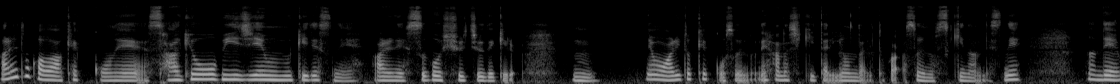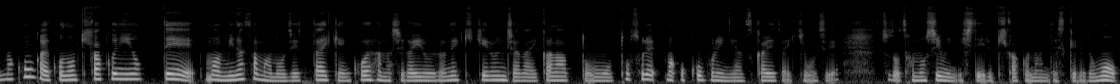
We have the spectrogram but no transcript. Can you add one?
あれとかは結構ね作業 BGM 向きですね。あれねすごい集中できる。うん。でも割と結構そういうのね話聞いたり読んだりとかそういうの好きなんですね。なんで、まあ、今回この企画によって、まあ、皆様の実体験怖い話がいろいろね聞けるんじゃないかなと思うとそれ、まあ、おこぼれに預かりたい気持ちでちょっと楽しみにしている企画なんですけれども。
